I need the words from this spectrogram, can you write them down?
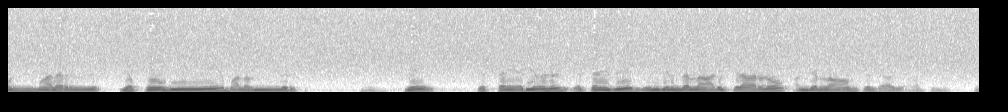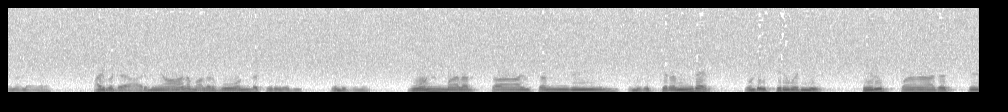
ஒன் மலர் எப்போதுமே மலர்ந்து இருக்கு ஏன் எத்தனை அடியவர்கள் எத்தனை பேர் எங்கிருந்தெல்லாம் அடைக்கிறார்களோ அங்கெல்லாம் சென்று அது ஆற்றுள்ளது அதனால அப்படிப்பட்ட அருமையான மலர் போன்ற திருவடி என்று சொன்னார். ஒன் மலர்த்தால் தந்து நமக்கு சிறந்த உன்னுடைய திருவடியை திருப்பாதத்து.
